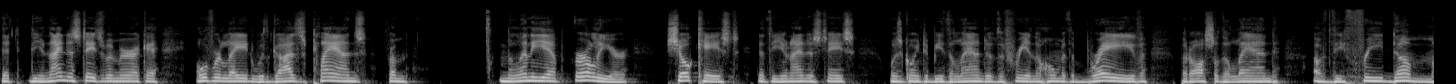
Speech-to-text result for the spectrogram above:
that the United States of America, overlaid with God's plans from millennia earlier, showcased that the United States was going to be the land of the free and the home of the brave, but also the land of the freedom.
